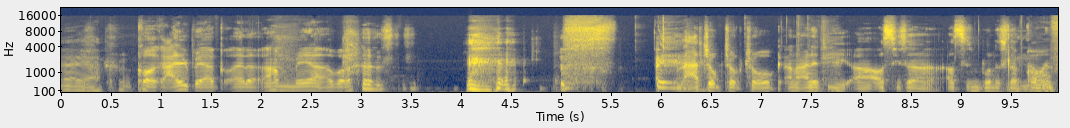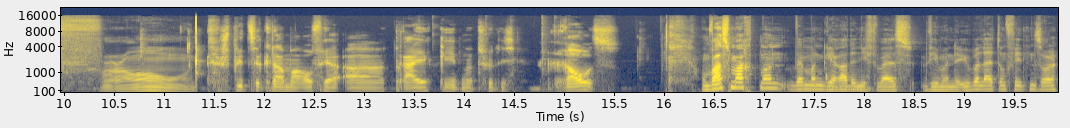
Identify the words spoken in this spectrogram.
Ja, ja. Koralberg, Alter, am Meer, aber. Na, Joke, Joke, Joke. An alle, die äh, aus, dieser, aus diesem Bundesland No kommen. front. Spitze Klammer auf, Herr äh, 3 geht natürlich raus. Und was macht man, wenn man gerade nicht weiß, wie man eine Überleitung finden soll?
